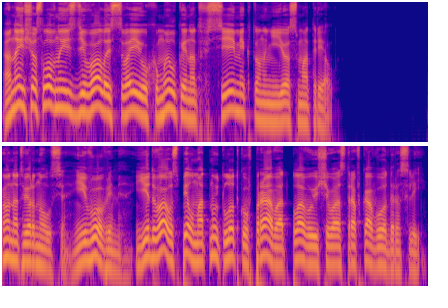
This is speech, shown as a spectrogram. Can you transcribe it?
Она еще словно издевалась своей ухмылкой над всеми, кто на нее смотрел. Он отвернулся, и вовремя, едва успел мотнуть лодку вправо от плавающего островка водорослей.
